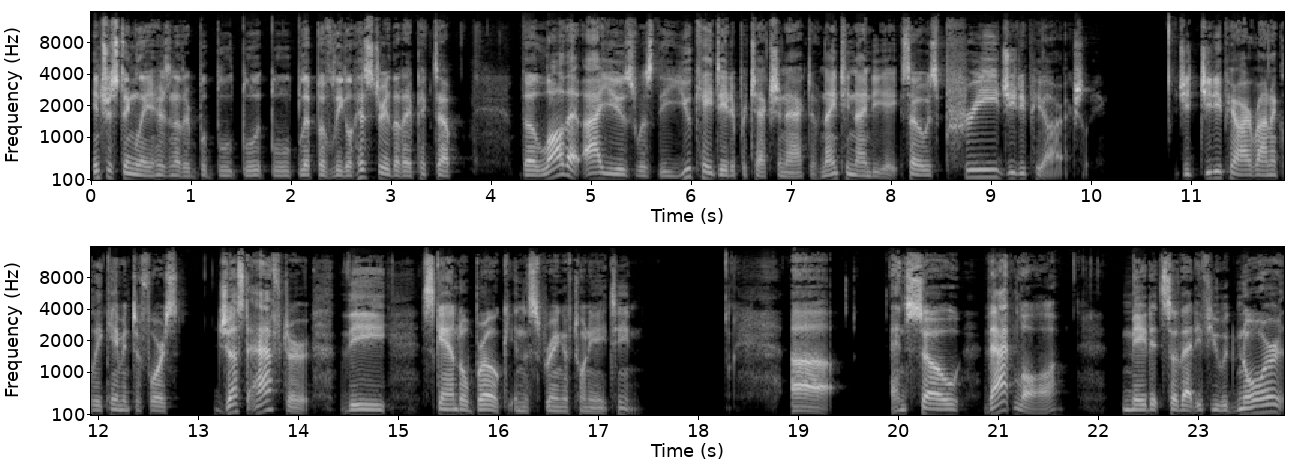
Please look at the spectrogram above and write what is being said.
interestingly, here's another blip of legal history that I picked up. The law that I used was the UK Data Protection Act of 1998. So it was pre GDPR, actually. G- GDPR, ironically, came into force just after the scandal broke in the spring of 2018. Uh, and so that law made it so that if you ignore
